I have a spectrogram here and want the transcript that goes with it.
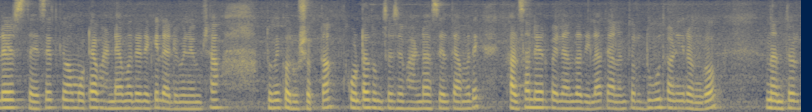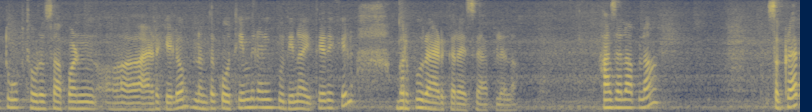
लेयर्स द्यायचे आहेत किंवा मोठ्या भांड्यामध्ये देखील ॲल्युमिनियमच्या तुम्ही करू शकता. कोणतं तुमचं जे भांडं असेल त्यामध्ये खालचा लेअर पहिल्यांदा दिला त्यानंतर दूध आणि रंग नंतर तूप थोडंसं आपण ॲड केलं नंतर कोथिंबीर आणि पुदिना इथे देखील भरपूर ॲड करायचं आहे आपल्याला. हा झाला आपला सगळ्यात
